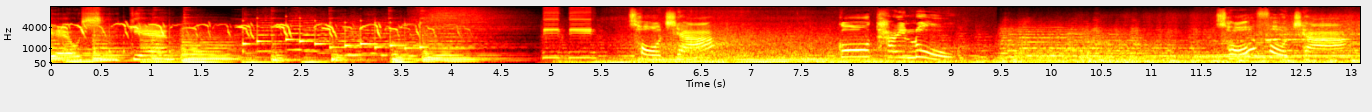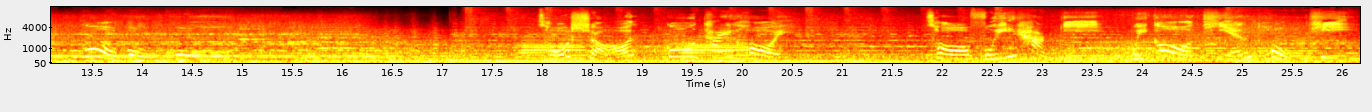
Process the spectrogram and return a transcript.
有时间。坐车。过太路，坐火车。过澎湖，坐船。过太海，坐飞行机。飞过天同地。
